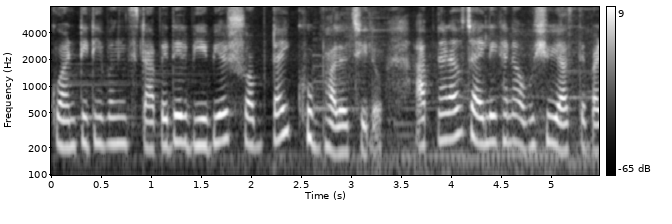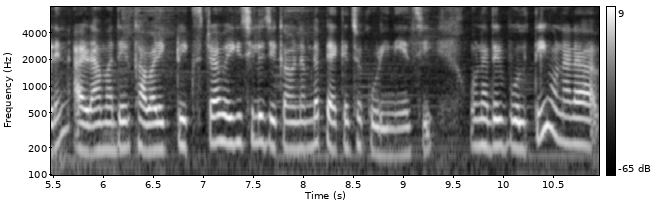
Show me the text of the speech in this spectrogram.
কোয়ান্টিটি এবং স্টাফেদের বিহেভিয়ার সবটাই খুব ভালো ছিল। আপনারাও চাইলে এখানে অবশ্যই আসতে পারেন। আর আমাদের খাবার একটু এক্সট্রা হয়ে গেছিল, যে কারণে আমরা প্যাকেজও করে নিয়েছি। ওনাদের বলতেই ওনারা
